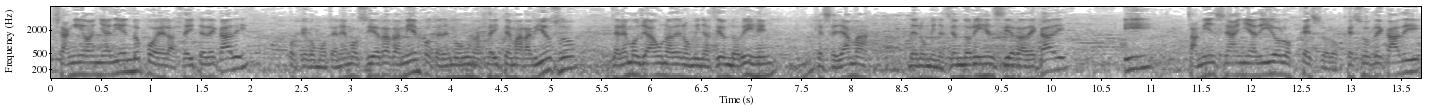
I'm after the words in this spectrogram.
se han ido añadiendo pues el aceite de Cádiz, porque como tenemos sierra también, pues tenemos un aceite maravilloso, tenemos ya una denominación de origen que se llama denominación de origen Sierra de Cádiz y también se han añadido los quesos, los quesos de Cádiz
